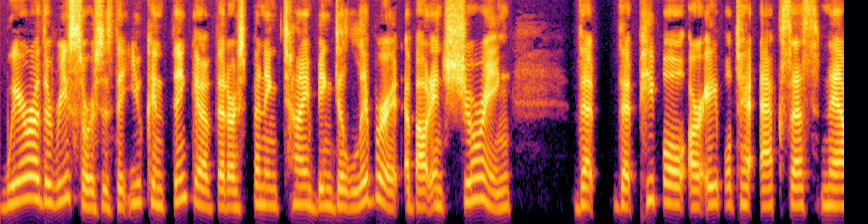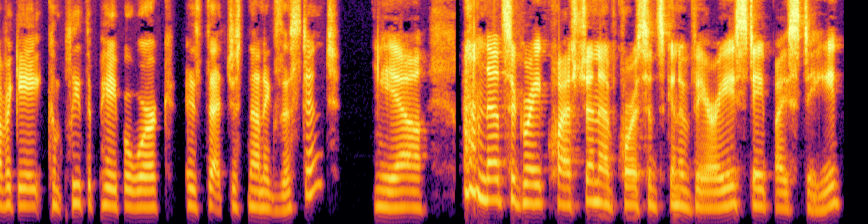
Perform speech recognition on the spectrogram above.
where are the resources that you can think of that are spending time being deliberate about ensuring that that people are able to access, navigate, complete the paperwork? Is that just non-existent? Yeah, that's a great question. Of course, it's going to vary state by state.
